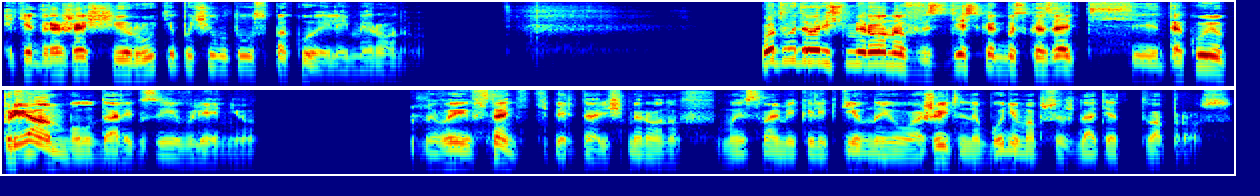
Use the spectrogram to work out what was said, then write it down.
Эти дрожащие руки почему-то успокоили Миронова. Вот вы, товарищ Миронов, здесь, как бы сказать, такую преамбулу дали к заявлению. Вы встаньте теперь, товарищ Миронов. Мы с вами коллективно и уважительно будем обсуждать этот вопрос.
